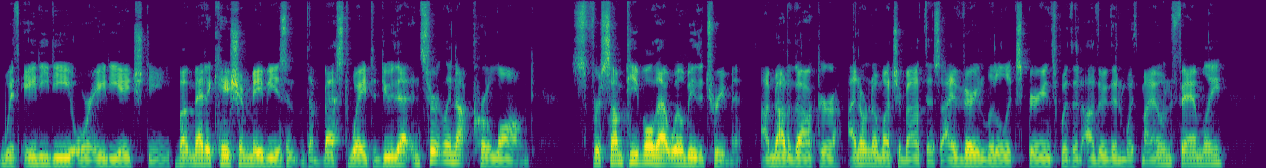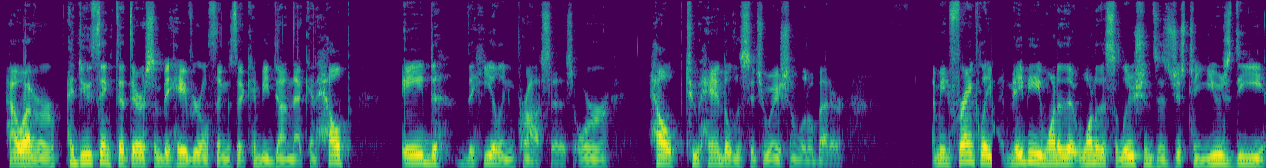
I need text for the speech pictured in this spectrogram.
with ADD or ADHD, but medication maybe isn't the best way to do that, and certainly not prolonged. For some people, that will be the treatment. I'm not a doctor. I don't know much about this. I have very little experience with it other than with my own family. However, I do think that there are some behavioral things that can be done that can help aid the healing process or help to handle the situation a little better. I mean, frankly, maybe one of the one of the solutions is just to use the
